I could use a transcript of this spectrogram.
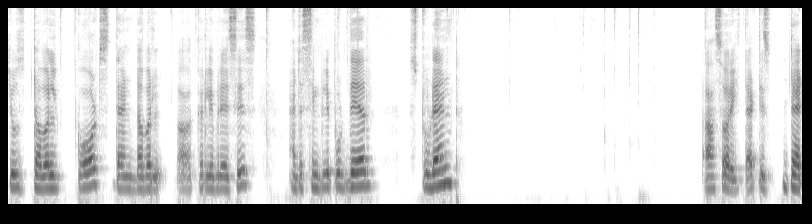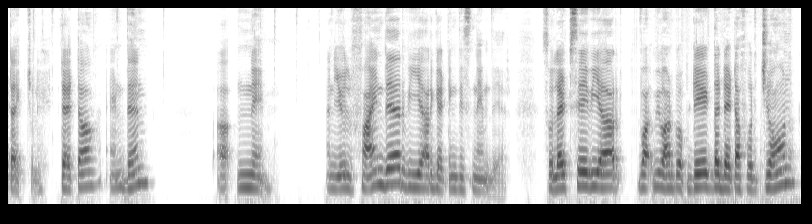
use double quotes then double uh, curly braces and just simply put there student uh, sorry that is data actually data and then uh, name and you will find there we are getting this name there. So let's say we are we want to update the data for john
